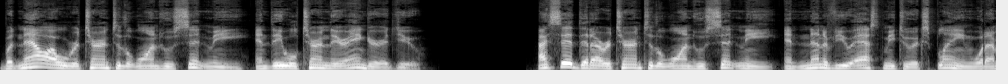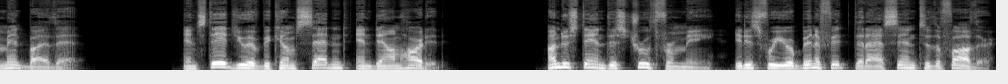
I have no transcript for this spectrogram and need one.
But now I will return to the one who sent me, and they will turn their anger at you. I said that I returned to the one who sent me, and none of you asked me to explain what I meant by that. Instead, you have become saddened and downhearted. Understand this truth from me it is for your benefit that I ascend to the Father.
